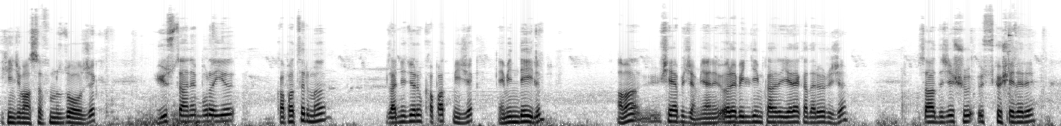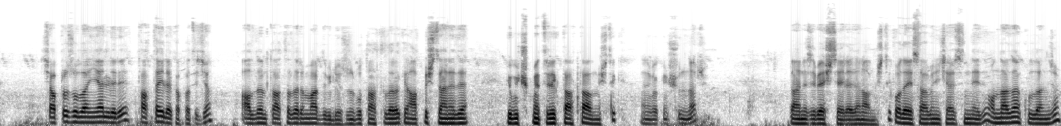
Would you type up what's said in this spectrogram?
ikinci masrafımız da olacak. 100 tane burayı kapatır mı? Zannediyorum kapatmayacak. Emin değilim. Ama şey yapacağım. Yani örebildiğim kadar yere kadar öreceğim. Sadece şu üst köşeleri çapraz olan yerleri tahtayla kapatacağım. Aldığım tahtalarım vardı biliyorsunuz. Bu tahtalar alırken 60 tane de 1,5 metrelik tahta almıştık. Hani bakın şunlar. Tanesi 5 TL'den almıştık. O da hesabın içerisindeydi. Onlardan kullanacağım.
